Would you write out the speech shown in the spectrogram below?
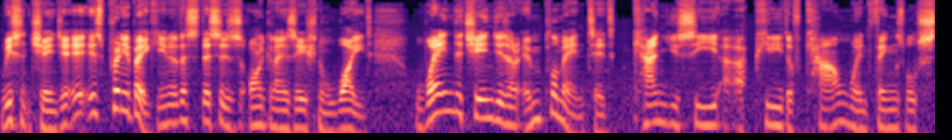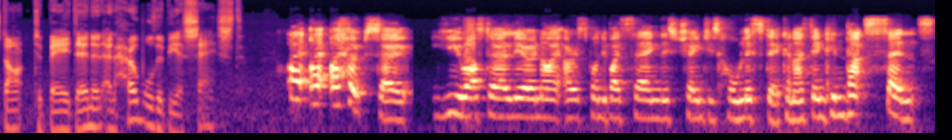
recent change it is pretty big. You know, this this is organisational wide. When the changes are implemented, can you see a period of calm when things will start to bed in, and, how will they be assessed? I, I, I hope so. You asked earlier, and I, I responded by saying this change is holistic. And I think, in that sense,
